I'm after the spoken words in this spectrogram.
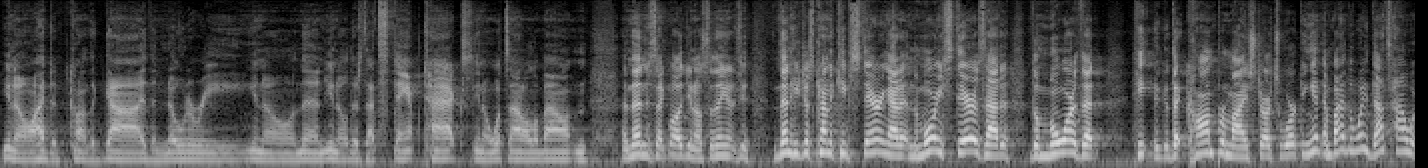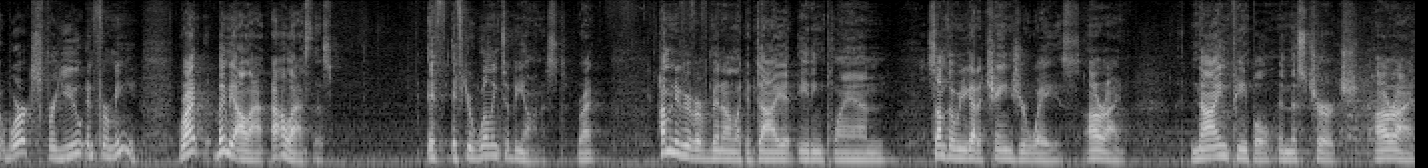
you know, I had to call the guy, the notary, you know, and then, you know, there's that stamp tax, you know, what's that all about? And, and then it's like, well, you know, so then, then he just kind of keeps staring at it, and the more he stares at it, the more that he, that compromise starts working in. And by the way, that's how it works for you and for me, right? Maybe I'll, I'll ask this. If, if you're willing to be honest, right? How many of you have ever been on like a diet, eating plan, Something where you got to change your ways. All right. Nine people in this church. All right.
